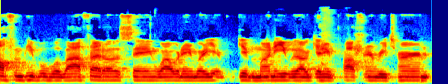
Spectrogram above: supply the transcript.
Often people will laugh at us saying, why would anybody give money without getting profit in return?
